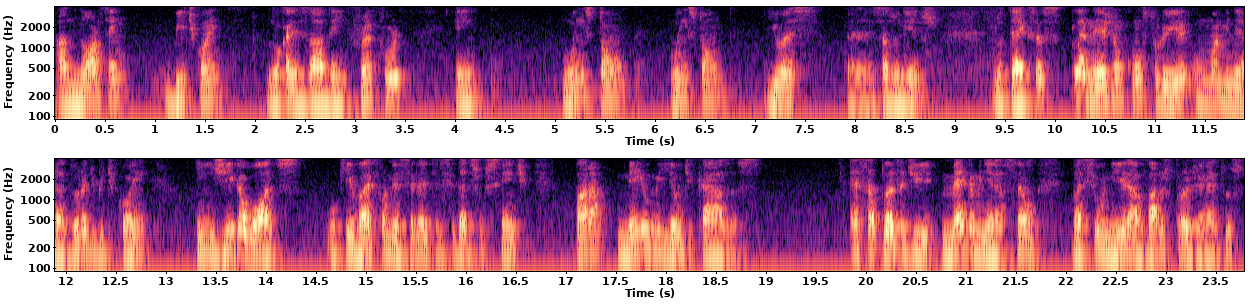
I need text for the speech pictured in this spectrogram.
a Northern Bitcoin, localizada em Frankfurt, em Winston, Winston US, eh, Estados Unidos, no Texas, planejam construir uma mineradora de Bitcoin em gigawatts, o que vai fornecer eletricidade suficiente para meio milhão de casas. Essa planta de mega mineração vai se unir a vários projetos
